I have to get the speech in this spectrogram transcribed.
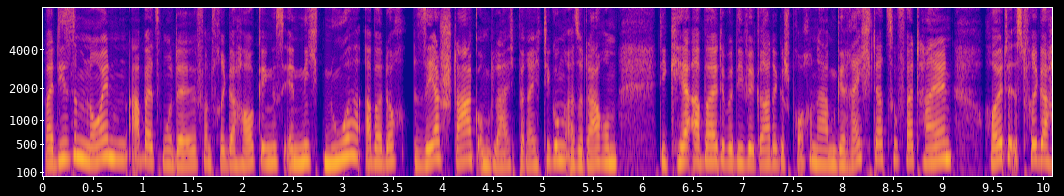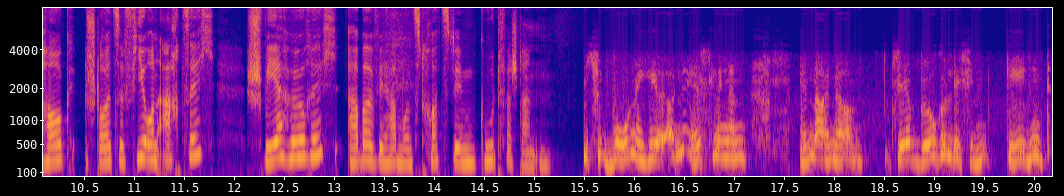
Bei diesem neuen Arbeits Geschäftsmodell von Frigga Haug ging es ihr nicht nur, aber doch sehr stark um Gleichberechtigung, also darum, die Care-Arbeit, über die wir gerade gesprochen haben, gerechter zu verteilen. Heute ist Frigga Haug stolze 84, schwerhörig, aber wir haben uns trotzdem gut verstanden. Ich wohne hier in Esslingen in einer sehr bürgerlichen Gegend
